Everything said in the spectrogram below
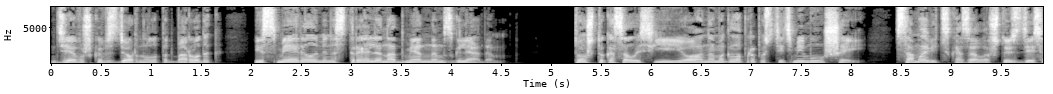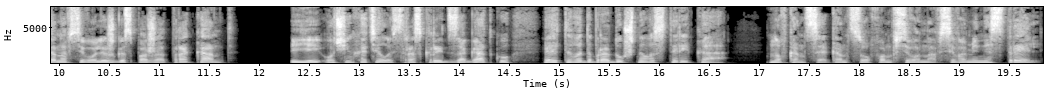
Девушка вздернула подбородок и смерила Менестреля надменным взглядом. То, что касалось ее, она могла пропустить мимо ушей. Сама ведь сказала, что здесь она всего лишь госпожа Тракант. И ей очень хотелось раскрыть загадку этого добродушного старика. Но в конце концов он всего-навсего Менестрель.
